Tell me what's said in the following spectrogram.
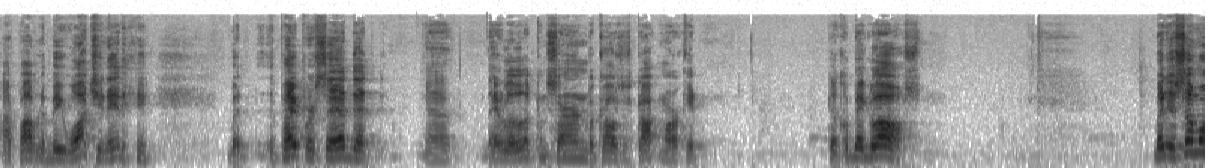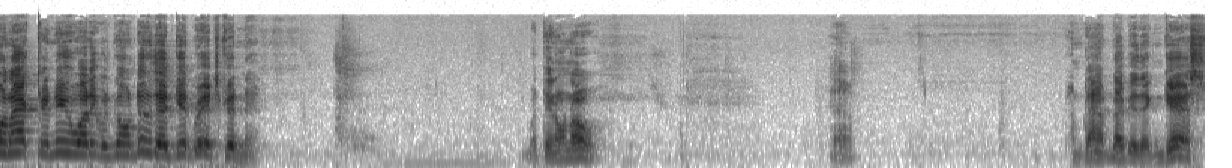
I'd probably be watching it. but the paper said that uh, they were a little concerned because the stock market took a big loss. But if someone actually knew what he was going to do, they'd get rich, couldn't they? But they don't know. Yeah. Sometimes maybe they can guess.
